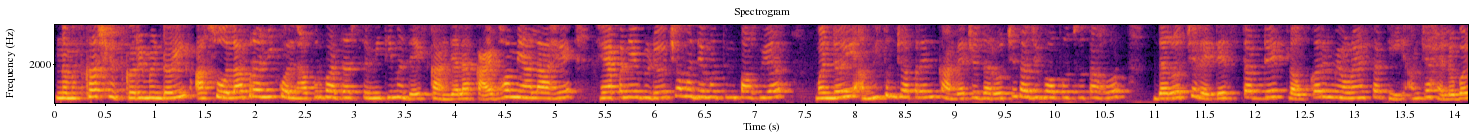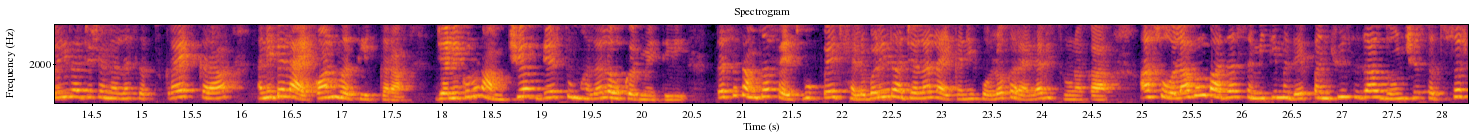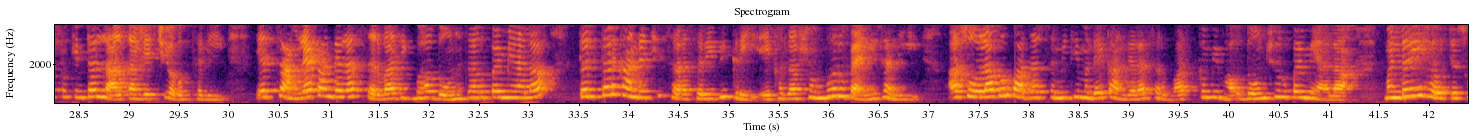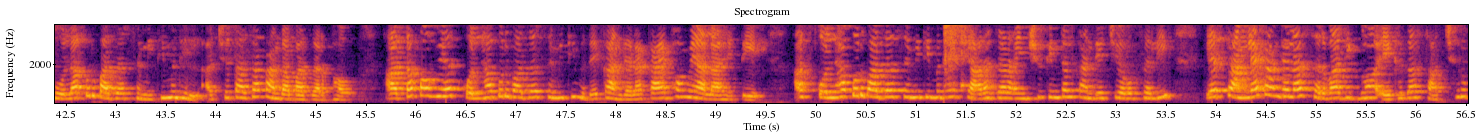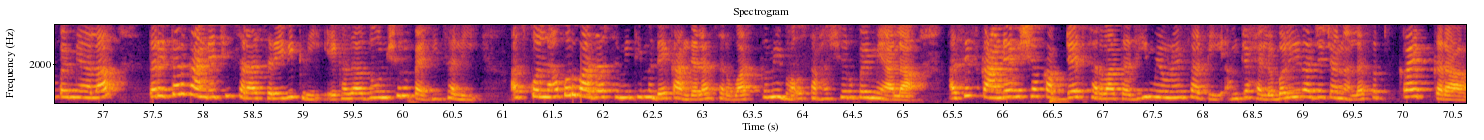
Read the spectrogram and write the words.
नमस्कार शेतकरी मंडळी आज सोलापूर आणि कोल्हापूर बाजार समितीमध्ये कांद्याला काय भाव मिळाला आहे हे आपण या व्हिडिओच्या माध्यमातून पाहूया मंडळी आम्ही तुमच्यापर्यंत कांद्याचे दररोजचे ताजे भाव पोहोचवत आहोत. दररोजचे लेटेस्ट अपडेट लवकर मिळवण्यासाठी आमच्या हॅलो बळीराजा चॅनलला सबस्क्राईब करा आणि बेल आयकॉनवर क्लिक करा. जेणेकरून आमची अपडेट तुम्हाला लवकर मिळतील. तसंच आमचं फेसबुक पेज हॅलो बळीराजाला लाईक आणि फॉलो करायला विसरू नका. आज सोलापूर बाजार समितीमध्ये पंचवीस हजार दोनशे सदुसष्ट क्विंटल लाल कांद्याची आवक झाली. यात चांगल्या कांद्याला सर्वाधिक भाव दोन हजार रुपये मिळाला तर इतर कांद्याची सरासरी विक्री एक हजार शंभर रुपयांनी झाली. आज सोलापूर बाजार समितीमध्ये कांद्याला सर्वात कमी भाव दोनशे रुपये मिळाला. मंडळी हे होते सोलापूर बाजार समितीमधील आजचे ताजा कांदा बाजार भाव. आता पाहूयात कोल्हापूर बाजार समितीमध्ये कांद्याला काय भाव मिळाला आहे ते? आज कोल्हापूर बाजार समितीमध्ये चार हजार ऐंशी क्विंटल कांद्याची आवक झाली. यात चांगल्या कांद्याला सर्वाधिक भाव एक हजार सातशे रुपये मिळाला तर इतर कांद्याची सरासरी विक्री एक हजार दोनशे रुपयांनी झाली. आज कोल्हापूर बाजार समितीमध्ये कांद्याला सर्वात कमी भाव सहाशे रुपये मिळाला. असेच कांद्याविषयक अपडेट सर्वात आधी मिळवण्यासाठी आमच्या हॅलो बळीराजा चॅनलला सबस्क्राईब करा.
